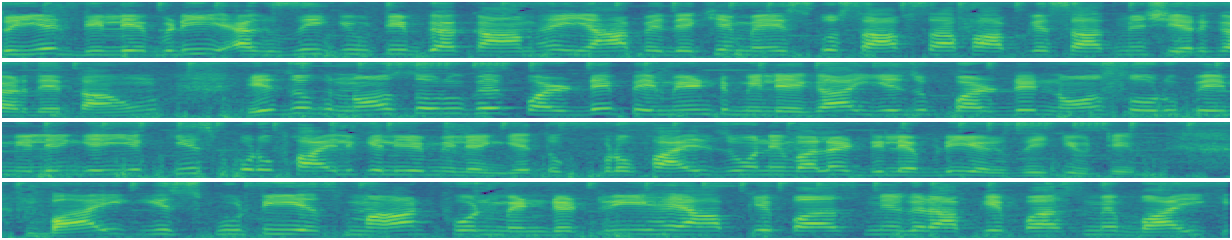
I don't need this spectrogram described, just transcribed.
तो ये डिलीवरी एग्जीक्यूटिव का काम है। यहाँ पे देखिए, मैं इसको साफ़ साफ़ आपके साथ में शेयर कर देता हूँ। ये जो नौ सौ पर डे पेमेंट मिलेगा, ये जो पर डे नौ सौ रुपये मिलेंगे, ये किस प्रोफ़ाइल के लिए मिलेंगे? तो प्रोफ़ाइल जो होने वाला है delivery executive bike scooty smartphone mandatory है आपके पास में। अगर आपके पास में बाइक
